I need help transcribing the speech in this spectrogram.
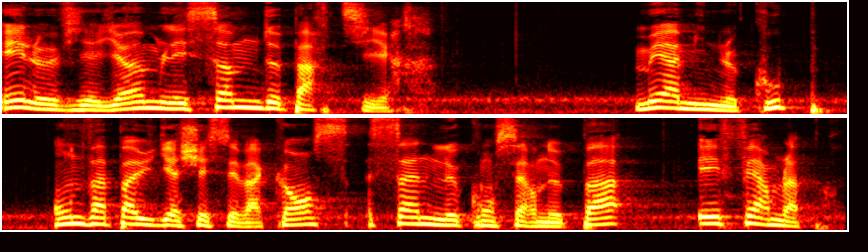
Et le vieil homme les somme de partir. Mais Amine le coupe, on ne va pas lui gâcher ses vacances, ça ne le concerne pas, et ferme la porte.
